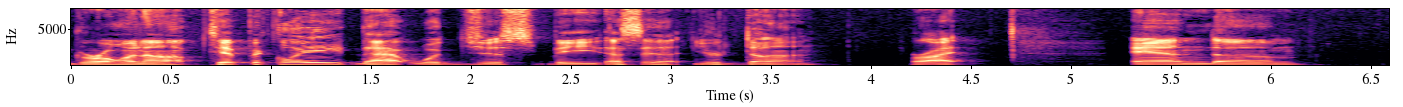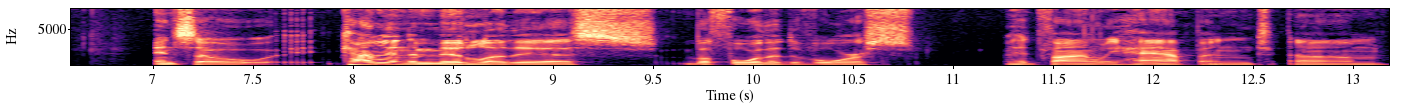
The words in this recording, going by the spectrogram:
growing up, typically that would just be that's it. You're done, right? And um, and so, kind of in the middle of this, before the divorce had finally happened, um,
